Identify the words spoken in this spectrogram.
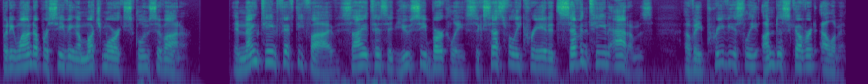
but he wound up receiving a much more exclusive honor. In 1955, scientists at UC Berkeley successfully created 17 atoms of a previously undiscovered element.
